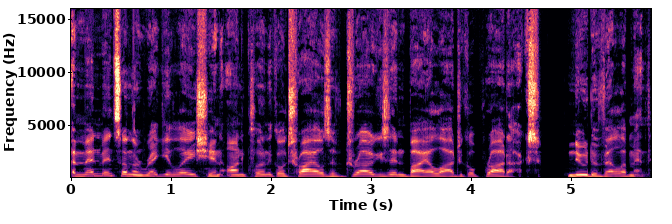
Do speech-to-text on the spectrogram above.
Amendments on the regulation on clinical trials of drugs and biological products. New development.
